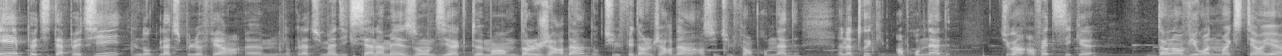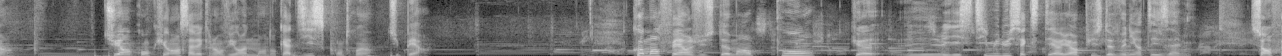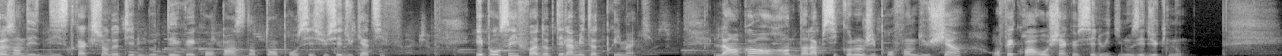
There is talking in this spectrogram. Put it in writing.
Et petit à petit, donc là tu peux le faire, euh, donc là tu que c'est à la maison directement, dans le jardin, donc tu le fais dans le jardin, ensuite tu le fais en promenade. Un autre truc en promenade, tu vois, en fait c'est que dans l'environnement extérieur, tu es en concurrence avec l'environnement, donc à 10 contre 1, tu perds. Comment faire justement pour que les stimulus extérieurs puissent devenir tes amis C'est en faisant des distractions de tes loulous, des récompenses dans ton processus éducatif. Et pour ça, il faut adopter la méthode Primac. Là encore, on rentre dans la psychologie profonde du chien, on fait croire au chien que c'est lui qui nous éduque nous.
